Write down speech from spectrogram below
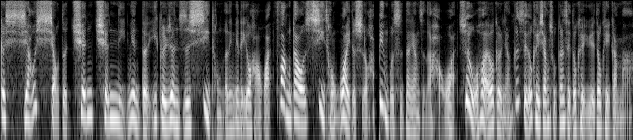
个小小的圈圈里面的一个认知系统的里面的又好坏，放到系统外的时候，它并不是那样子的好坏。所以我后来又跟人讲，跟谁都可以相处，跟谁都可以约，都可以干嘛？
